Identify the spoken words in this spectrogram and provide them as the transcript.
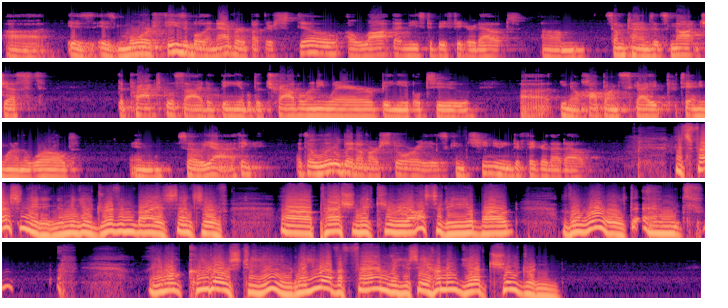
uh, is is more feasible than ever. But there's still a lot that needs to be figured out. Um, sometimes it's not just the practical side of being able to travel anywhere, being able to uh, you know, hop on Skype to anyone in the world. And so, yeah, I think that's a little bit of our story is continuing to figure that out. It's fascinating. I mean, you're driven by a sense of uh, passionate curiosity about the world, and you know, kudos to you. Now, you have a family. You say, how many? Do you have children?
